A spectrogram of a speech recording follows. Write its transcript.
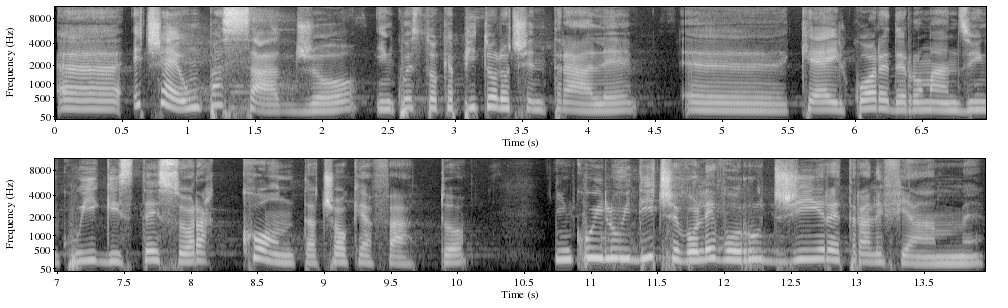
Uh, e c'è un passaggio in questo capitolo centrale, uh, che è il cuore del romanzo, in cui Iggy stesso racconta ciò che ha fatto, in cui lui dice volevo ruggire tra le fiamme.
